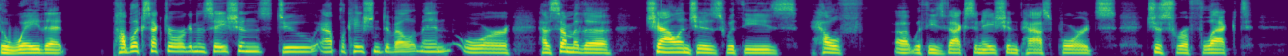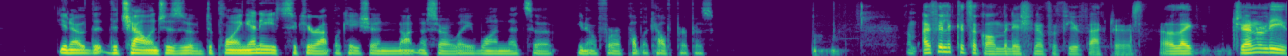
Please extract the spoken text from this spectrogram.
the way that public sector organizations do application development, or have some of the challenges with these health uh, with these vaccination passports just reflect you know the, the challenges of deploying any secure application not necessarily one that's a you know for a public health purpose Um, I feel like it's a combination of a few factors. Uh, like generally,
